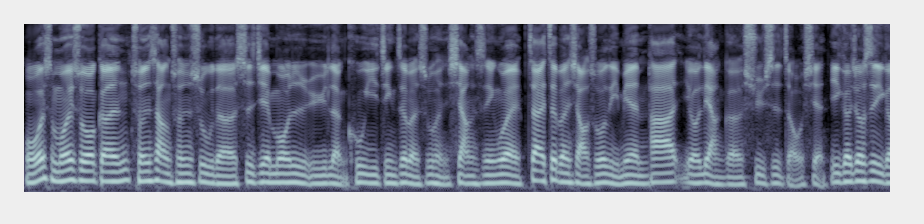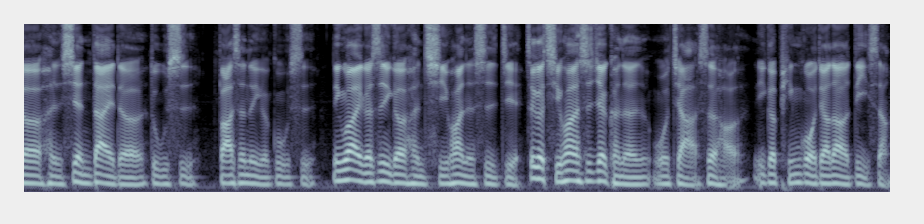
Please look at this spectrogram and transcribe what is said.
我为什么会说跟村上春树的《世界末日与冷酷意境》这本书很像？是因为在这本小说里面，它有两个叙事轴线，一个就是一个很现代的都市发生的一个故事，另外一个是一个很奇幻的世界。这个奇幻的世界，可能我假设好了，一个苹果掉到了地上，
